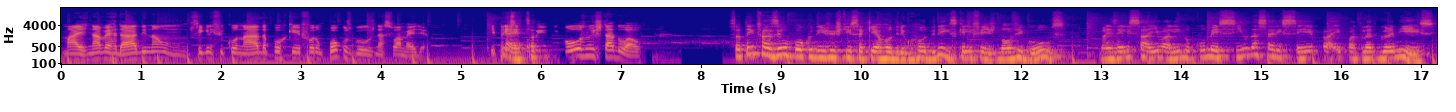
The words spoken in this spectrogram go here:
mas na verdade não significou nada porque foram poucos gols na sua média. E principalmente é, só... gols no estadual. Só tem que fazer um pouco de justiça aqui a Rodrigo Rodrigues, que ele fez nove gols, mas ele saiu ali no comecinho da Série C para ir para o Atlético Goianiense.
